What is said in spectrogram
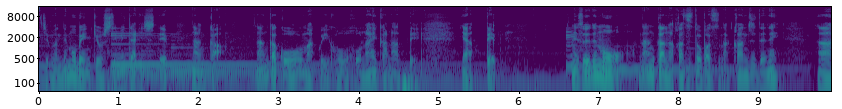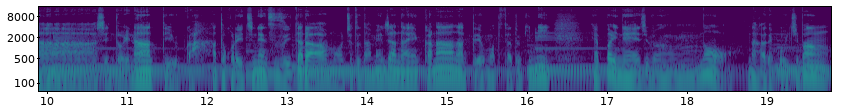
自分でも勉強してみたりしてなんかなんかこううまくいく方法ないかなってやってでそれでもなんか鳴かず飛ばずな感じでねあーしんどいなっていうかあとこれ1年続いたらもうちょっとダメじゃないかななんて思ってた時にやっぱりね自分の中でこう一番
